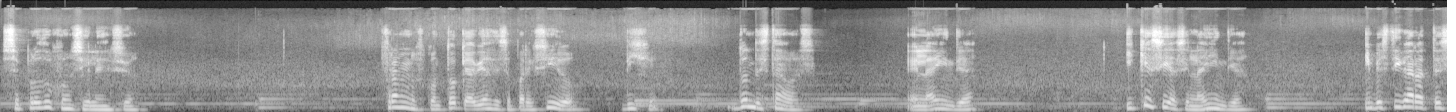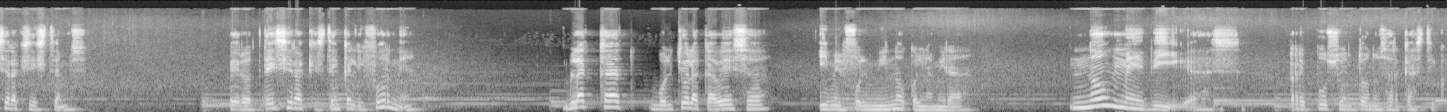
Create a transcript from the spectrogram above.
Se produjo un silencio. Frank nos contó que habías desaparecido. Dije, ¿dónde estabas? En la India. ¿Y qué hacías en la India? Investigar a Tesseract Systems pero Tesseract está en California. Black Cat volteó la cabeza y me fulminó con la mirada. No me digas, repuso en tono sarcástico.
